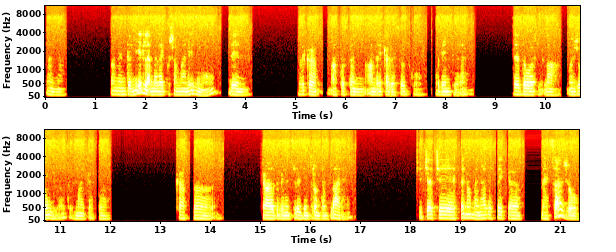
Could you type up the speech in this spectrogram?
în, în întâlnirile mele cu șamanismul din Cred că a fost în America de Sud cu Olimpia de două ori la, în junglă, tocmai ca să ca să ca de bineînțeles dintr-o întâmplare. Și ceea ce e fenomenal este că mesajul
